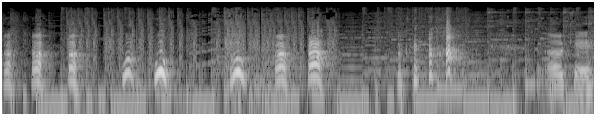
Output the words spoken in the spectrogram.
Ah, ah, ah! Woo, woo, woo! Ah, ah! okay.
